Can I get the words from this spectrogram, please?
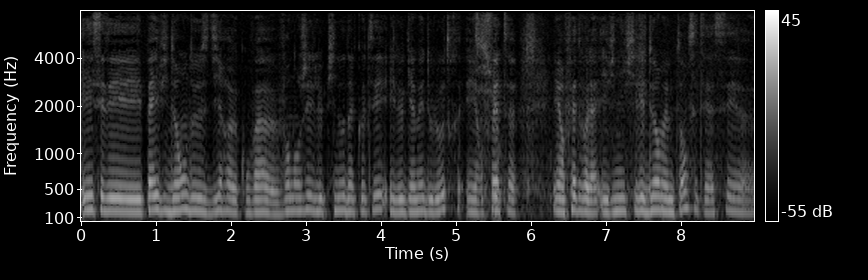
Et c'est pas évident de se dire euh, qu'on va euh, vendanger le pinot d'un côté et le gamay de l'autre. Et en fait, et en fait, voilà, et vinifier les deux en même temps, c'était assez, euh,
